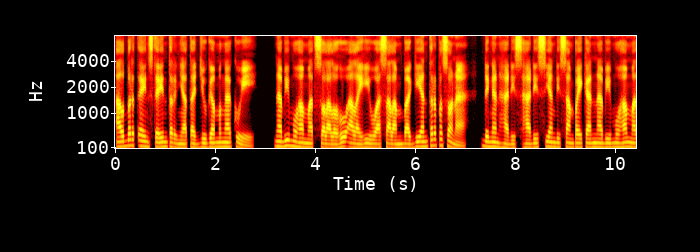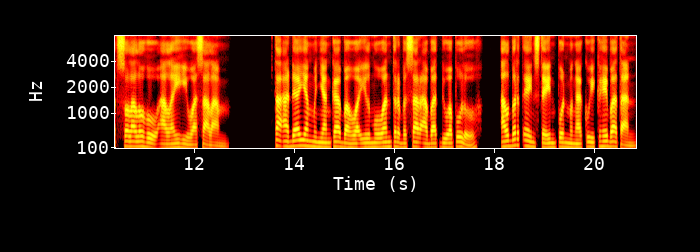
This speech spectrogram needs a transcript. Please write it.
Albert Einstein ternyata juga mengakui, Nabi Muhammad Shallallahu Alaihi Wasallam bagian terpesona, dengan hadis-hadis yang disampaikan Nabi Muhammad Shallallahu Alaihi Wasallam. Tak ada yang menyangka bahwa ilmuwan terbesar abad 20, Albert Einstein pun mengakui kehebatan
